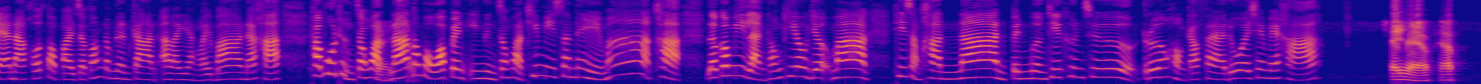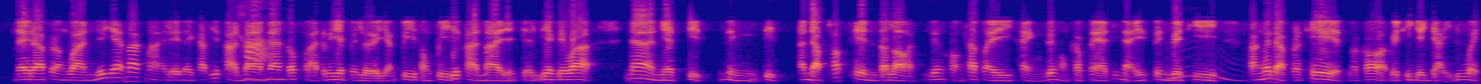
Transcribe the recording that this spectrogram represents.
ในอนาคตต่อไปจะต้องดำเนินการอะไรอย่างไรบ้างนะคะ ถ้าพูดถึงจังหวัดใช่น่านครับต้องบอกว่าเป็นอีกหนึ่งจังหวัดที่มีเสน่ห์มากค่ะ แล้วก็มีแหล่งท่องเที่ยวเยอะมาก ที่สำคัญน่านเป็นเมืองที่ขึ้นชื่อ เรื่องของกาแฟด้วยใช่ไหมคะ ใช่แล้วครับ ได้รับรางวัลเยอะแยะมากมายเลยนะครับ ที่ผ่านมาค่ะ น่านก็ฝาดเรียบไปเลย อย่างปีสองปีที่ผ่านมาจะเรียกได้ว่าน่านเนี่ยติดหนึ่งติดอันดับท็อป 10 ตลอดเรื่องของถ้าไปแข่งเรื่องของกาแฟที่ไหนเป็นเวทีอืม ทั้งระดับประเทศ แล้วก็เวทีใหญ่ ๆ ด้วย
